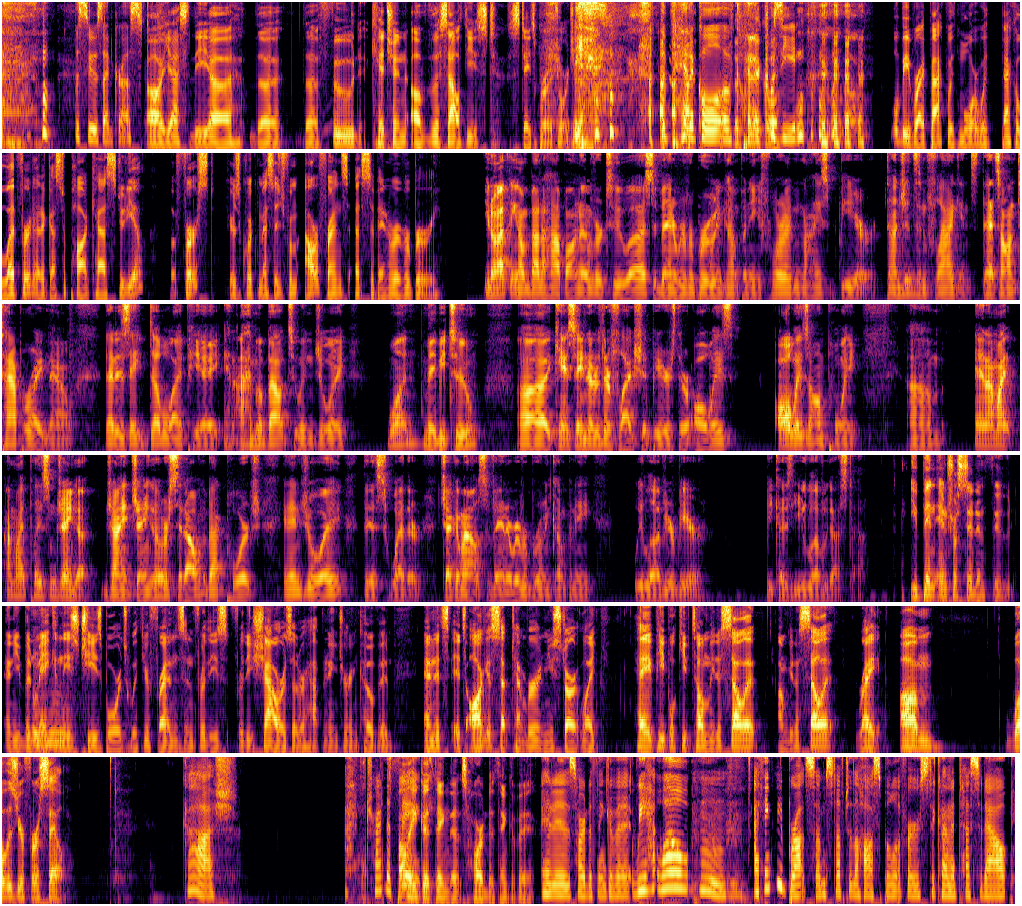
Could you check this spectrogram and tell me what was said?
the suicide crust. Oh yes, the uh, the the food kitchen of the southeast Statesboro, Georgia. The pinnacle of The cu- pinnacle. cuisine. we'll be right back with more with Becca Ledford at Augusta Podcast Studio. But first, here's a quick message from our friends at Savannah River Brewery. You know, I think I'm about to hop on over to uh, Savannah River Brewing Company for a nice beer. Dungeons and Flagons. That's on tap right now. That is a double IPA, and I'm about to enjoy one, maybe two. Uh, I can't say no to their flagship beers. They're always, always on point. Um, and I might, I might play some Jenga, giant Jenga, or sit out on the back porch and enjoy this weather. Check them out, Savannah River Brewing Company. We love your beer because you love Augusta. You've been interested in food, and you've been making these cheese boards with your friends, and for these for these showers that are happening during COVID. And it's it's August September, and you start like, hey, people keep telling me to sell it. I'm gonna sell it, right? Um, what was your first sale? Gosh. I'm trying to think. Probably think. a good thing that it's hard to think of it. It is hard to think of it. We ha- well, hmm, I think we brought some stuff to the hospital at first to kind of test it out.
